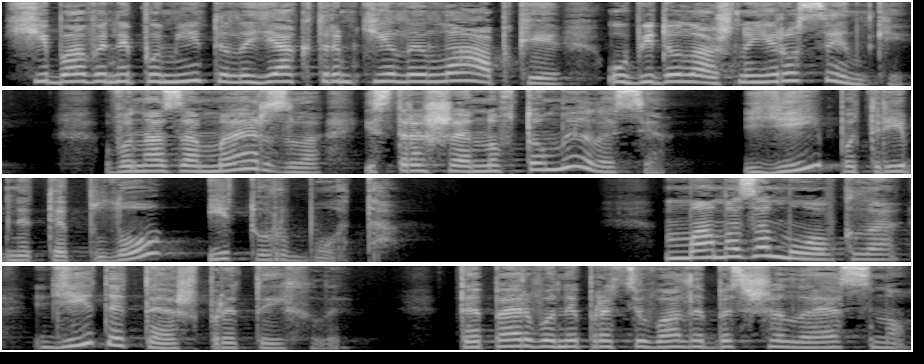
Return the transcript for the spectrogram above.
Хіба ви не помітили, як тремтіли лапки у бідолашної росинки? Вона замерзла і страшенно втомилася. Їй потрібне тепло і турбота. Мама замовкла, діти теж притихли. Тепер вони працювали безшелесно,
